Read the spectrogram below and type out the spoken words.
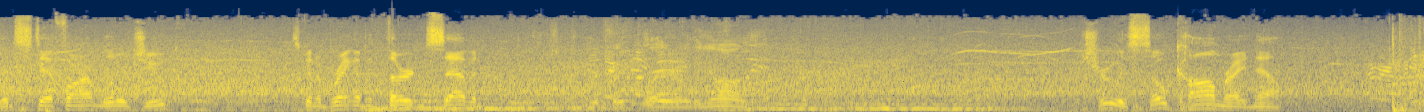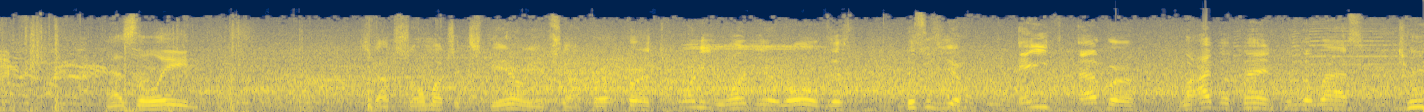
Good stiff arm, little juke. It's going to bring up a third and seven. Big play early on. True is so calm right now. Has the lead. He's got so much experience now. For, for a 21-year-old, this this is your eighth ever live event in the last two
